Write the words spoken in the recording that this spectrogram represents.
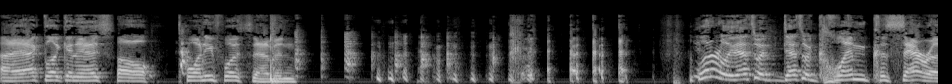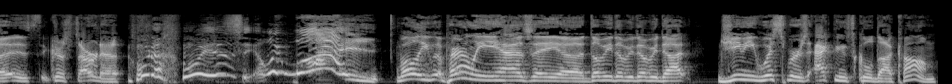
I act like an asshole twenty four seven. Literally, that's what that's what Clem Casera is. Casarda. Who the who is like why? Well, he apparently he has a uh, www.jimmywhispersactingschool.com,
